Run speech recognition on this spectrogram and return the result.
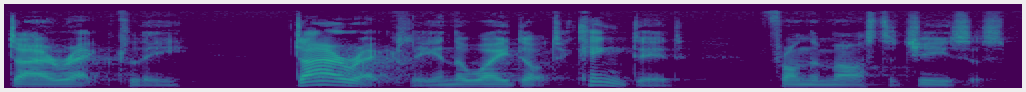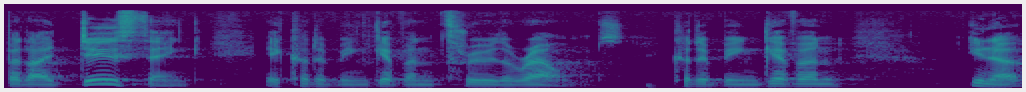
directly, directly in the way Dr. King did from the Master Jesus. But I do think it could have been given through the realms. Could have been given, you know,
